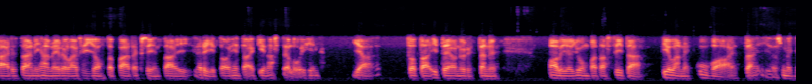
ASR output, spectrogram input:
päädytään ihan erilaisiin johtopäätöksiin tai riitoihin tai kinasteluihin. Ja tota, itse olen yrittänyt paljon jumpata sitä tilannekuvaa, että jos me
